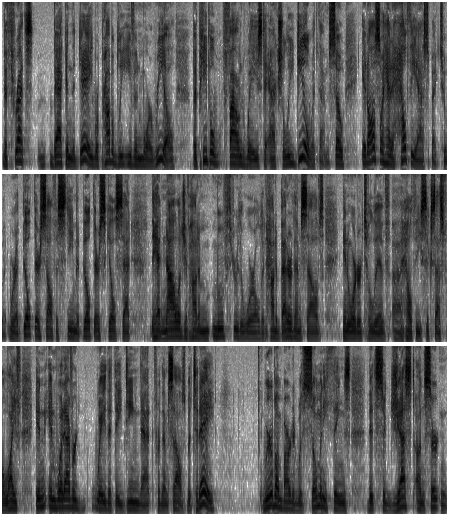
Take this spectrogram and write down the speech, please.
the threats back in the day were probably even more real, but people found ways to actually deal with them. So it also had a healthy aspect to it where it built their self esteem, it built their skill set. They had knowledge of how to move through the world and how to better themselves in order to live a healthy, successful life in, in whatever way that they deemed that for themselves. But today, we're bombarded with so many things that suggest uncertain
